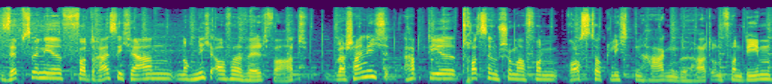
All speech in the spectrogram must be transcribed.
Selbst wenn ihr vor 30 Jahren noch nicht auf der Welt wart, wahrscheinlich habt ihr trotzdem schon mal von Rostock-Lichtenhagen gehört und von dem,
